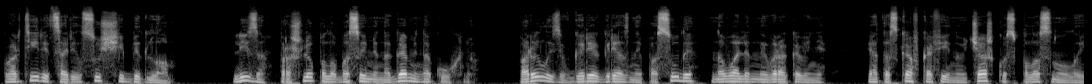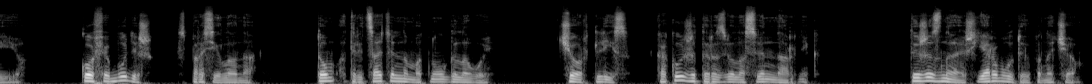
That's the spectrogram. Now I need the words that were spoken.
В квартире царил сущий бедлам. Лиза прошлепала босыми ногами на кухню, порылась в горе грязной посуды, наваленной в раковине, и, отыскав кофейную чашку, сполоснула ее. «Кофе будешь?» — спросила она. Том отрицательно мотнул головой. «Черт, Лиз, какой же ты развела свинарник?» «Ты же знаешь, я работаю по ночам».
